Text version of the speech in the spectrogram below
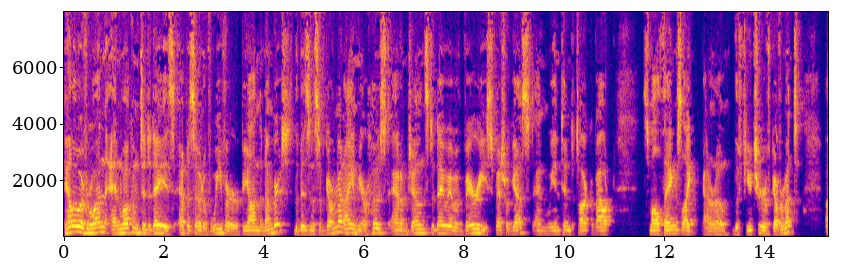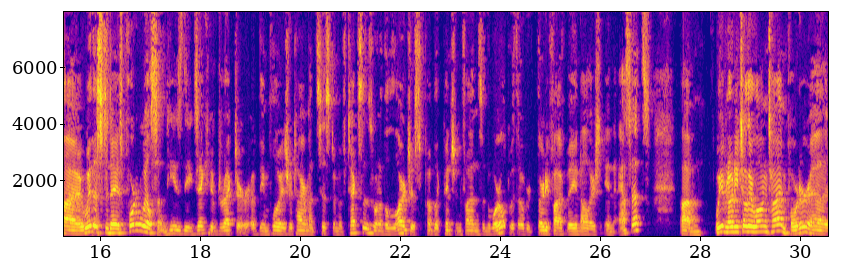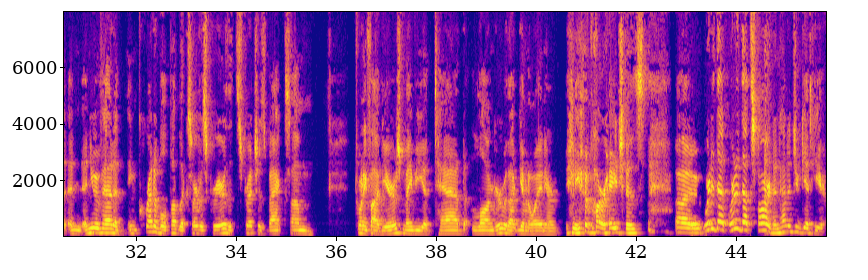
Hello, everyone, and welcome to today's episode of Weaver Beyond the Numbers, the business of government. I am your host, Adam Jones. Today, we have a very special guest, and we intend to talk about small things like, I don't know, the future of government. Uh, with us today is Porter Wilson. He is the executive director of the Employees Retirement System of Texas, one of the largest public pension funds in the world, with over $35 billion in assets. Um, we have known each other a long time, Porter, uh, and and you have had an incredible public service career that stretches back some 25 years, maybe a tad longer, without giving away any, our, any of our ages. Uh, where did that Where did that start, and how did you get here?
